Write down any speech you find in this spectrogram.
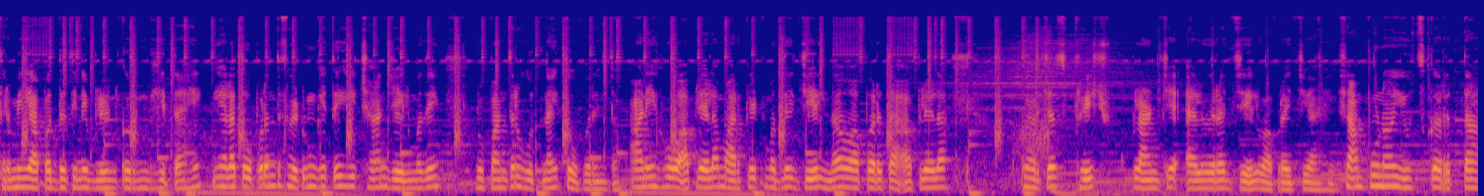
तर मी या पद्धतीने ब्लेंड करून घेत आहे. याला तोपर्यंत फेटून घेते. हे छान जेलमध्ये रूपांतर होत नाही तोपर्यंत. आणि हो आपल्याला मार्केटमधले जेल न वापरता आपल्याला घरच्याच फ्रेश प्लांटचे ॲलोवेरा जेल वापरायचे आहे. शॅम्पू न यूज करता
